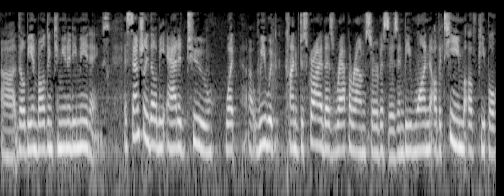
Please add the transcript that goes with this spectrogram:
Uh, they'll be involved in community meetings. Essentially, they'll be added to what uh, we would kind of describe as wraparound services and be one of a team of people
